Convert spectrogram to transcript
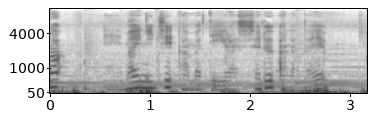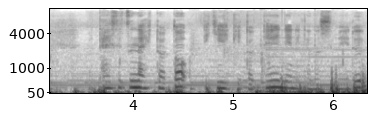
は、え、毎日頑張っていらっしゃるあなたへ。大切な人と生き生きと丁寧に楽しめる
